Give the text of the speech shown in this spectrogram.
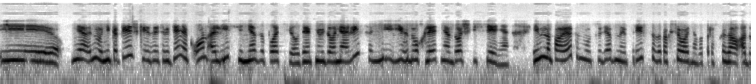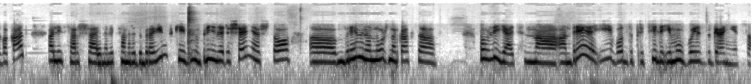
И не, ну, ни копеечки из этих денег он Алисе не заплатил. Денег не увидела ни Алиса, ни их двухлетняя дочь Есения. Именно поэтому судебные приставы, как сегодня вот рассказал адвокат Алиса Аршавин, Александр Добровинский, ну, приняли решение, что э, временно нужно как-то повлиять на Андрея и вот запретили ему выезд за границу.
